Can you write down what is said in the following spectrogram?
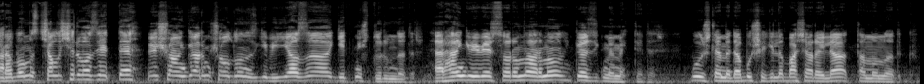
Arabamız çalışır vaziyette ve şu an görmüş olduğunuz gibi yazı gitmiş durumdadır. Herhangi bir sorun var mı? Gözükmemektedir. Bu işlemi de bu şekilde başarıyla tamamladık.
